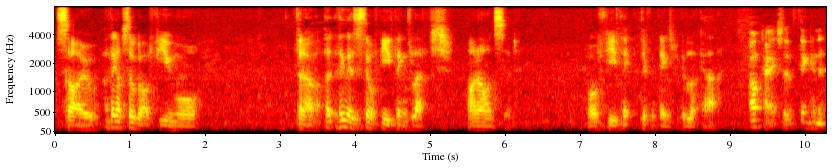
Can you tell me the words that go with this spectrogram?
So I think I've still got a few more. Don't know. I think there's still a few things left unanswered, or a few th- different things we could look at. Okay, so thinking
